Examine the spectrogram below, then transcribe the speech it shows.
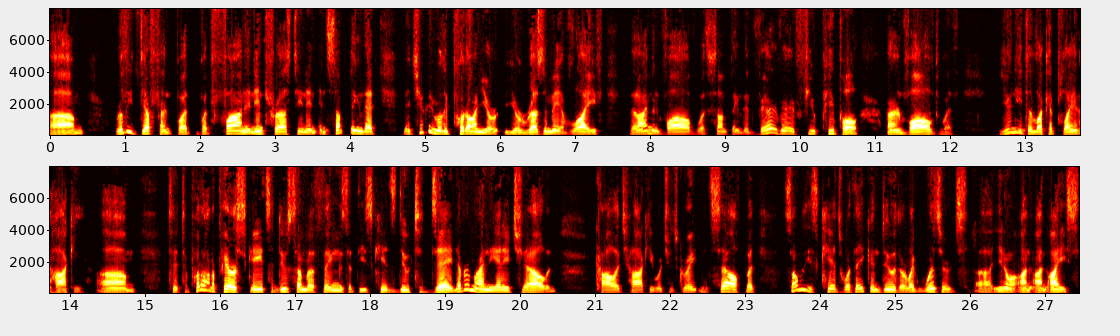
um, really different, but but fun and interesting, and, and something that that you can really put on your your resume of life that I'm involved with something that very, very few people are involved with, you need to look at playing hockey. Um, to, to put on a pair of skates and do some of the things that these kids do today, never mind the NHL and college hockey, which is great in itself, but some of these kids, what they can do, they're like wizards, uh, you know, on, on ice.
